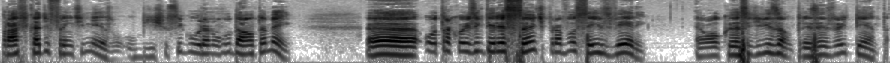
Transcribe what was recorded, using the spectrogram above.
para ficar de frente mesmo. O bicho segura no cooldown também. Uh, outra coisa interessante para vocês verem é o alcance de visão, 380.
